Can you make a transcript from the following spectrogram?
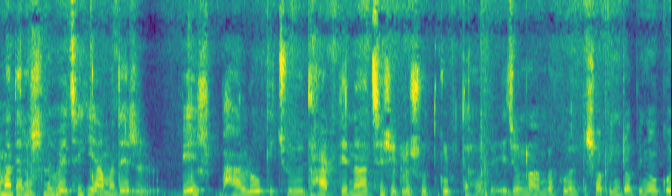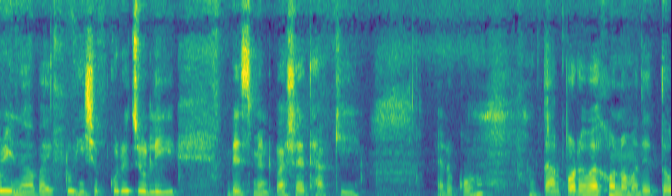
আমাদের আসলে হয়েছে কি, আমাদের বেশ ভালো কিছু ধার দেনা আছে, সেগুলো শোধ করতে হবে। এই জন্য আমরা খুব একটা শপিং টপিংও করি না বা একটু হিসেব করে চলি বেসমেন্ট বাসায় থাকি, এরকম। তারপরেও এখন আমাদের তো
